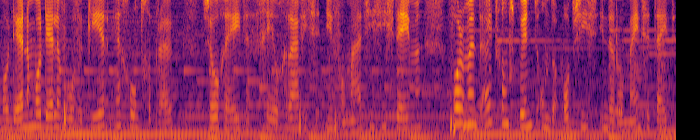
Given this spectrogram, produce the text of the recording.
Moderne modellen voor verkeer en grondgebruik, zogeheten geografische informatiesystemen, vormen het uitgangspunt om de opties in de Romeinse tijd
